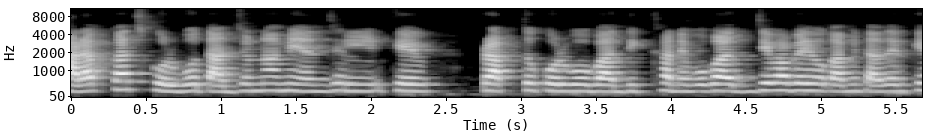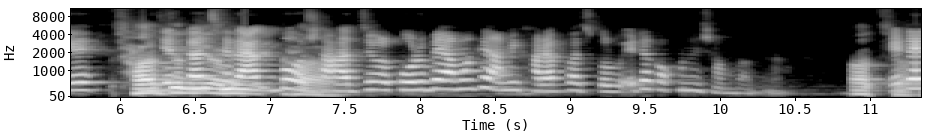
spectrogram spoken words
খারাপ কাজ করব তার জন্য আমি অ্যাঞ্জেলকে প্রাপ্ত করব বা দীক্ষা নেব বা যেভাবে হোক আমি তাদেরকে নিজের কাছে রাখব হ্যাঁ, সাহায্য করবে আমাকে আমি খারাপ কাজ করব। এটা কখনোই সম্ভব না। আচ্ছা। এটা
